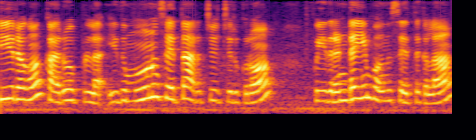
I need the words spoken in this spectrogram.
ஜீரகம் கருவேப்பிலை. இது மூணும் சேர்த்து அரைச்சி வச்சுருக்குறோம். இப்போ இது ரெண்டையும் இப்போ வந்து சேர்த்துக்கலாம்.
